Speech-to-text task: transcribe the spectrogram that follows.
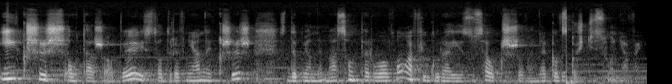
i krzyż ołtarzowy, jest to drewniany krzyż zdobiony masą perłową, a figura Jezusa ukrzyżowanego z kości słoniowej.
